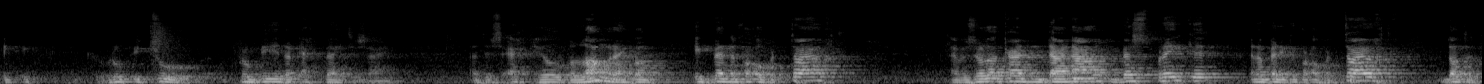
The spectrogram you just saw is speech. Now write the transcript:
ik, ik, roep u toe, probeer er echt bij te zijn. Het is echt heel belangrijk, want ik ben ervan overtuigd. En we zullen elkaar daarna best spreken. En dan ben ik ervan overtuigd dat het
